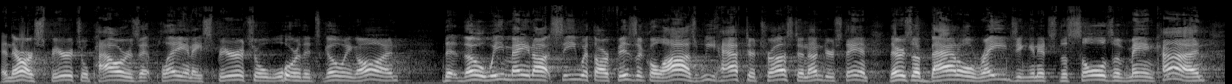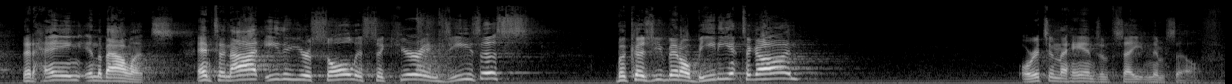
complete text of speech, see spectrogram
And there are spiritual powers at play in a spiritual war that's going on that though we may not see with our physical eyes, we have to trust and understand there's a battle raging, and it's the souls of mankind that hang in the balance. And tonight, either your soul is secure in Jesus because you've been obedient to God, or it's in the hands of Satan himself.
